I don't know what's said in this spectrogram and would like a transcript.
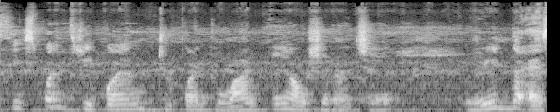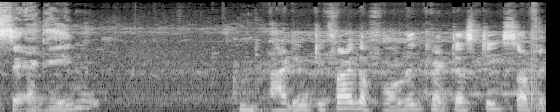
Six point three point two point one এই অংশে রয়েছে। Read the essay again identify the following characteristics of a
